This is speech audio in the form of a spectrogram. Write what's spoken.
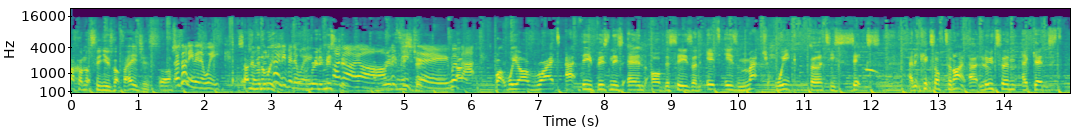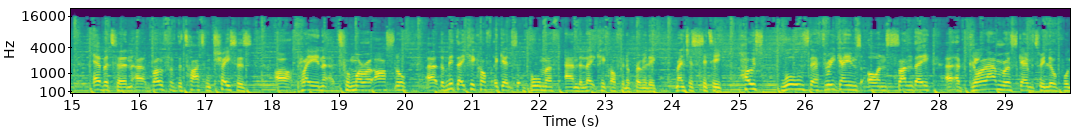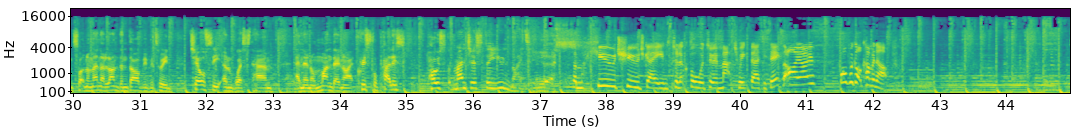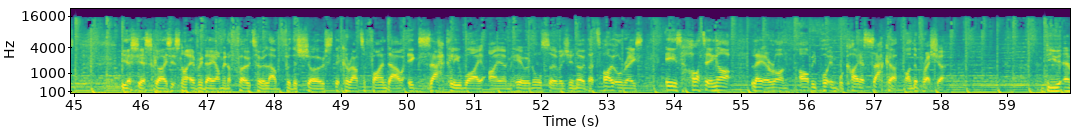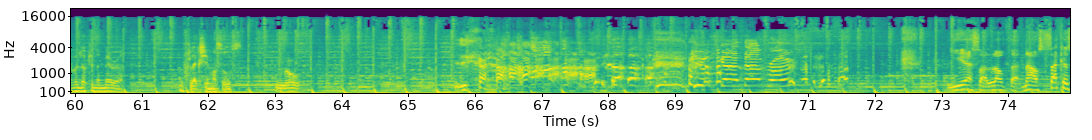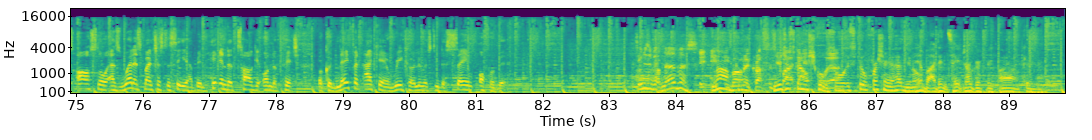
feels like I've not seen you lot for ages. It's only been a week. It's only been a week. It's only been a week. I've really missed I you. know, oh, I've really missed missed you you. too. We're Uh, back. But we are right at the business end of the season. It is match week 36, and it kicks off tonight at Luton against Everton. Uh, both of the title chasers are playing tomorrow. Arsenal, uh, the midday kickoff against Bournemouth, and the late kickoff in the Premier League. Manchester City host Wolves. There are three games on Sunday. Uh, a glamorous game between Liverpool and Tottenham, and a London derby between Chelsea and West Ham. And then on Monday night, Crystal Palace host Manchester United. Yes. Some huge, huge games to look forward to in match week 36. Io, what have we got coming up? Yes, yes, guys, it's not every day I'm in a photo lab for the show. Stick around to find out exactly why I am here. And also, as you know, the title race is hotting up later on. I'll be putting Bukayo Saka under pressure. Do you ever look in the mirror and flex your muscles? No. you scared there, bro? Yes, I love that. Now, Saka's Arsenal, as well as Manchester City, have been hitting the target on the pitch. But could Nathan Ake and Rico Lewis do the same off of it? Seems a bit nervous. It, it, Nah, it's but coming across as you quite just finished school, yeah. so it's still fresh in your head, you know? Yeah, but I didn't take geography. Ah, okay.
